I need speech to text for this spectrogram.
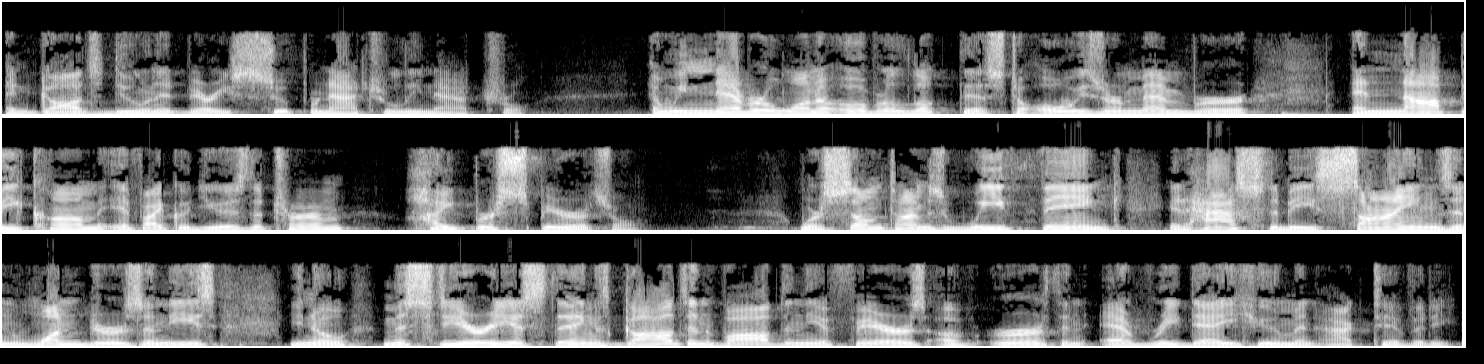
And God's doing it very supernaturally natural. And we never want to overlook this, to always remember and not become, if I could use the term, hyper spiritual where sometimes we think it has to be signs and wonders and these, you know, mysterious things. God's involved in the affairs of earth and everyday human activity.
